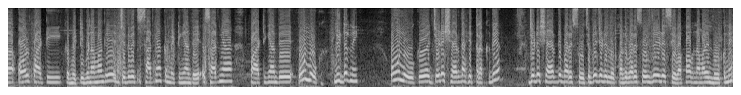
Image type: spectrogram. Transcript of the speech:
ਆਲ ਪਾਰਟੀ ਕਮੇਟੀ ਬਣਾਵਾਂਗੇ ਜਿਹਦੇ ਵਿੱਚ ਸਾਰੀਆਂ ਕਮੇਟੀਆਂ ਦੇ ਸਾਰੀਆਂ ਪਾਰਟੀਆਂ ਦੇ ਉਹ ਲੋਕ ਲੀਡਰ ਨੇ। ਉਹ ਲੋਕ ਜਿਹੜੇ ਸ਼ਹਿਰ ਦਾ ਹਿੱਤ ਰੱਖਦੇ ਆ ਜਿਹੜੇ ਸ਼ਹਿਰ ਦੇ ਬਾਰੇ ਸੋਚਦੇ ਜਿਹੜੇ ਲੋਕਾਂ ਦੇ ਬਾਰੇ ਸੋਚਦੇ ਜਿਹੜੇ ਸੇਵਾ ਭਾਵਨਾ ਵਾਲੇ ਲੋਕ ਨੇ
